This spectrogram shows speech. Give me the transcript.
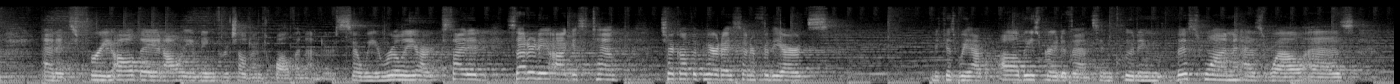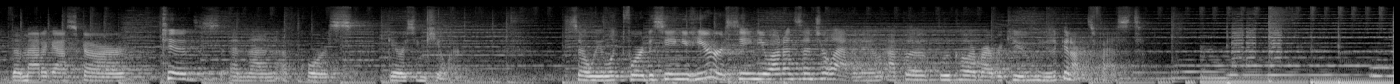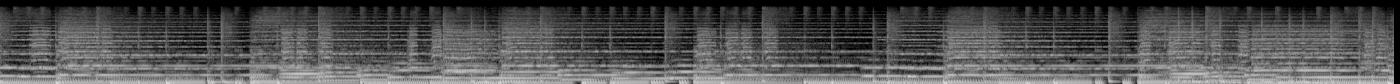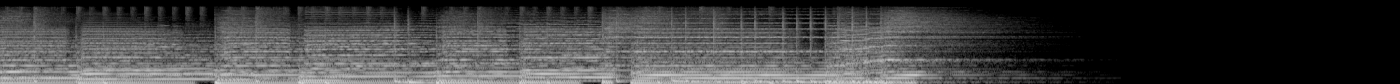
And it's free all day and all evening for children 12 and under. So we really are excited. Saturday, August 10th, check out the Paradise Center for the Arts because we have all these great events, including this one as well as the Madagascar Kids and then, of course, Garrison Keillor. So we look forward to seeing you here or seeing you out on Central Avenue at the Blue Collar Barbecue Music and Arts Fest.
